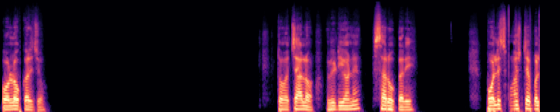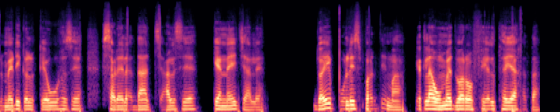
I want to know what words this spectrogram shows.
ફોલો કરજો. તો ચાલો વિડીયોને શરૂ કરી પોલીસ કોન્સ્ટેબલ મેડિકલ કેવું હશે? સડેલા દાંત ચાલશે કે નહીં ચાલે? ગઈ પોલીસ ભરતીમાં કેટલા ઉમેદવારો ફેલ થયા હતા?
